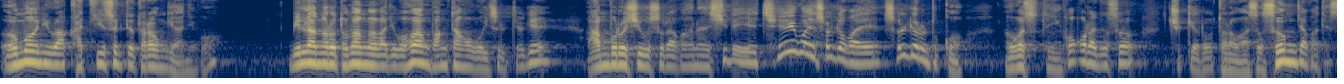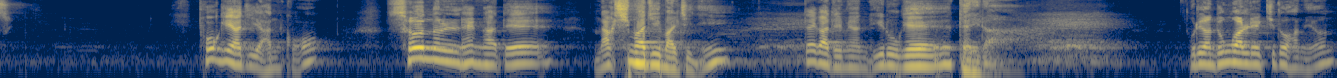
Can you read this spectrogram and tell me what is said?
어머니와 같이 있을 때 돌아온 게 아니고 밀라노로 도망가 가지고 허황방탕하고 있을 적에 암브로시우스라고 하는 시대의 최고의 설교가의 설교를 듣고 어거스틴이 꼬꾸라져서 주교로 돌아와서 성자가 됐어요. 포기하지 않고 선을 행하되 낙심하지 말지니 때가 되면 이루게 되리라. 우리가 누군가를 기도하면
